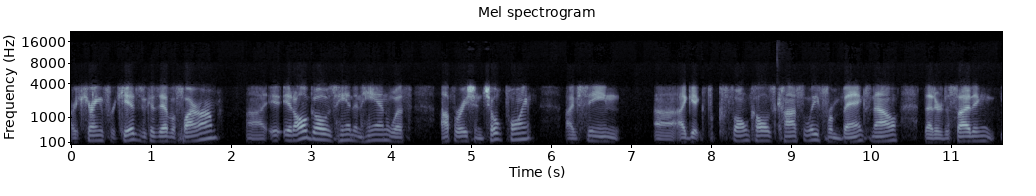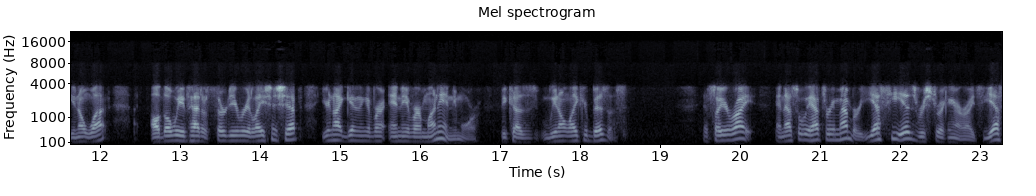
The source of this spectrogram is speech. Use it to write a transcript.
are caring for kids because they have a firearm, uh, it, it all goes hand in hand with Operation Choke Point. I've seen, uh, I get phone calls constantly from banks now that are deciding, you know what, although we've had a 30 year relationship, you're not getting any of our money anymore because we don't like your business. And so you're right. And that's what we have to remember. Yes, he is restricting our rights. Yes,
